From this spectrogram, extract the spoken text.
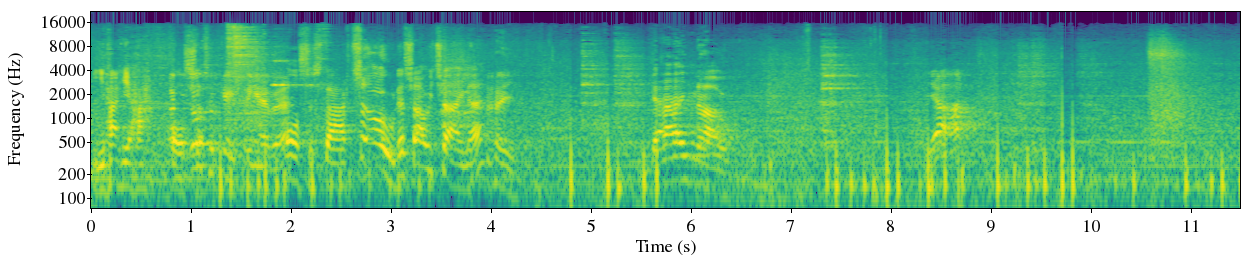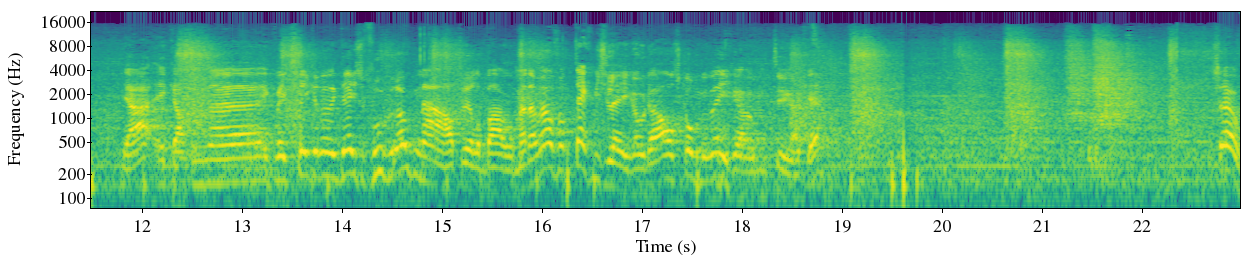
Ja, ja. Hebben, hè? Ossenstaart. Zo, dat zou iets zijn, hè? Hey. Kijk nou. Ja. Ja, ik had een, eh, ik weet zeker dat ik deze vroeger ook na had willen bouwen. Maar dan wel van technisch Lego, dat alles kon bewegen ook natuurlijk, hè. Zo.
